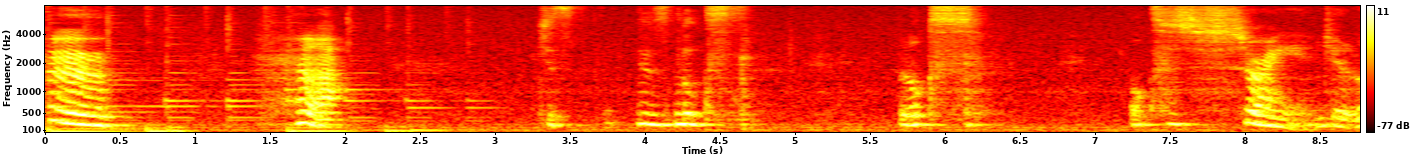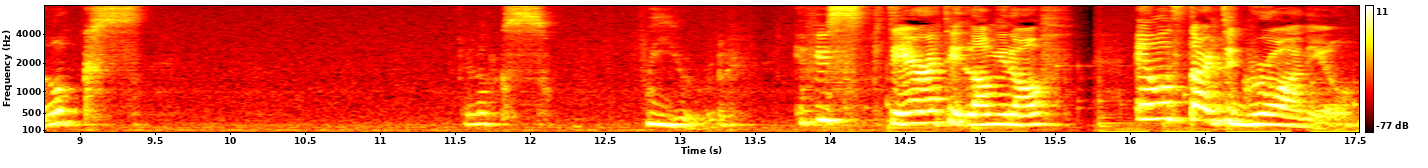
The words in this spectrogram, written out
Hmm. Huh. Just, this looks, looks looks strange. It looks it looks weird. If you stare at it long enough, it will start to grow on you.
